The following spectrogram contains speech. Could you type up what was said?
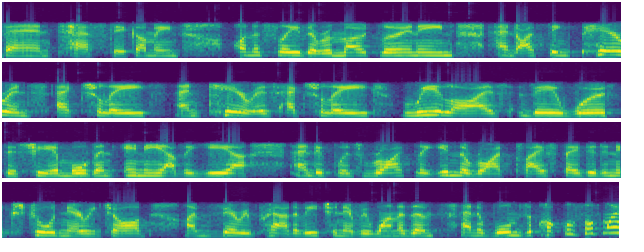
fantastic. I mean, honestly, the remote learning, and I think parents actually and carers actually realise their worth this year more than any other year, and it was rightly in the right place. They did an extraordinary job. I'm very proud of each and every one of them, and it warms the cockles of my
